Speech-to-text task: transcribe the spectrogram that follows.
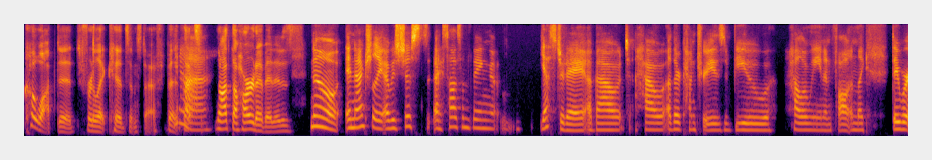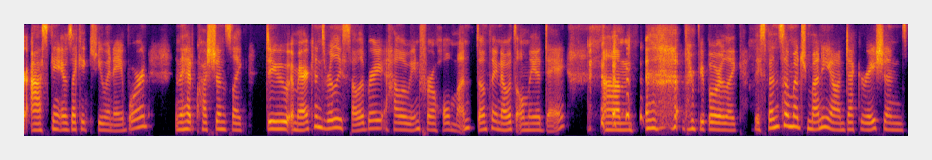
co-opted for like kids and stuff, but Yeah. that's not the heart of it. It is No, and actually, I was just I saw something yesterday about how other countries view Halloween and fall, and like they were asking, it was like a Q and A board, and they had questions like, "Do Americans really celebrate Halloween for a whole month? Don't they know it's only a day?" Um, other people were like, "They spend so much money on decorations.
